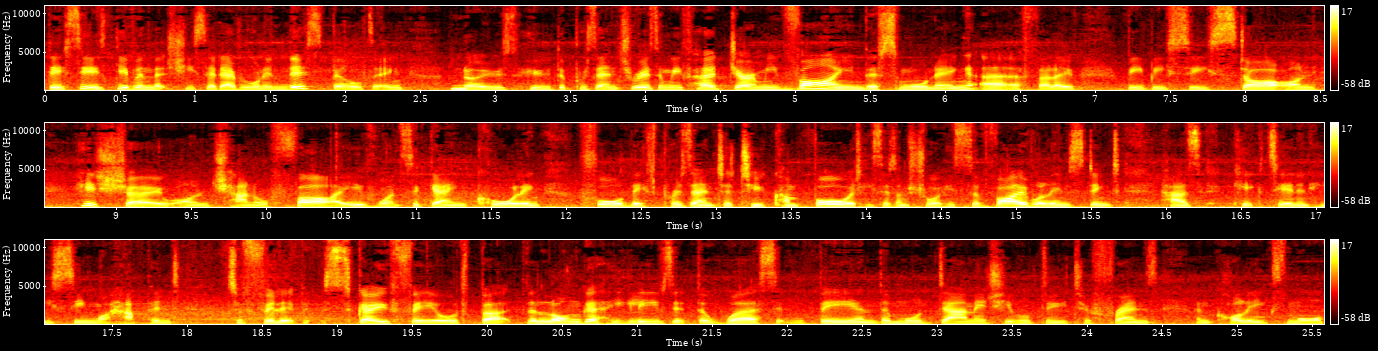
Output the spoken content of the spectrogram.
this is, given that she said everyone in this building knows who the presenter is. And we've heard Jeremy Vine this morning, uh, a fellow BBC star, on his show on Channel 5, once again calling for this presenter to come forward. He says, I'm sure his survival instinct has kicked in and he's seen what happened to Philip Schofield, but the longer he leaves it, the worse it will be, and the more damage he will do to friends and colleagues. More,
